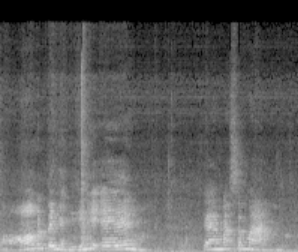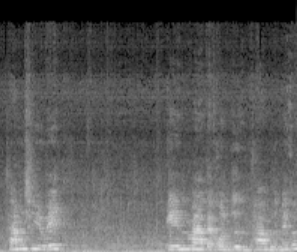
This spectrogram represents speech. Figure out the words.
อ๋อ มันเป็นอย่างนี้นี่เอง แกงมัสมั่นทั้งชีวิต กินมาแต่คนอื่นทำหรือไม่ก็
